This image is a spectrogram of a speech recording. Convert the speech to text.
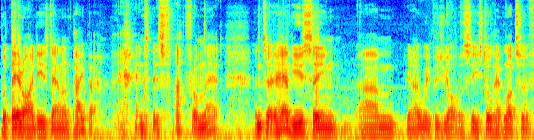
put their ideas down on paper, and it's far from that. And so, how have you seen, um, you know, because you obviously still have lots of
